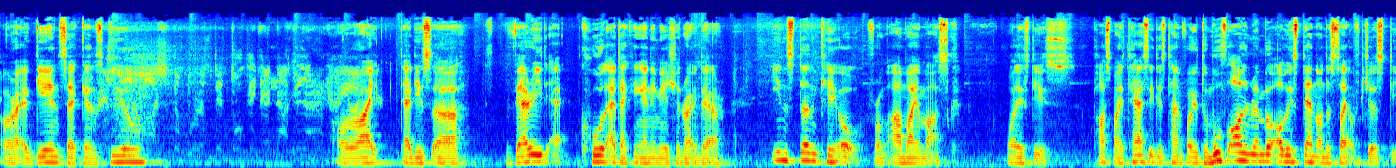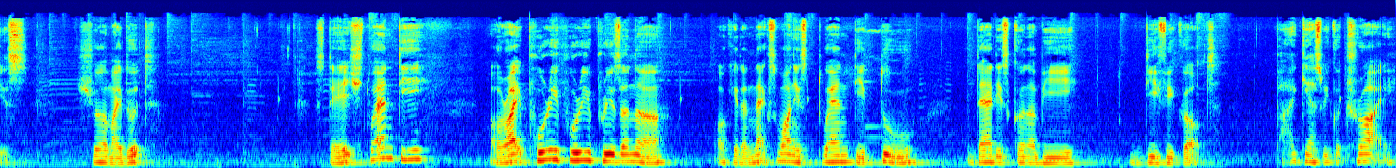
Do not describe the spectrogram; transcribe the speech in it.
Alright, again, second skill. Alright, that is a very cool attacking animation right there. Instant KO from Amai Mask. What is this? Pass my test, it is time for you to move on. Remember, always stand on the side of justice. Sure, my dude. Stage 20. Alright, Puri Puri Prisoner. Okay, the next one is 22. That is gonna be difficult. But I guess we could try.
